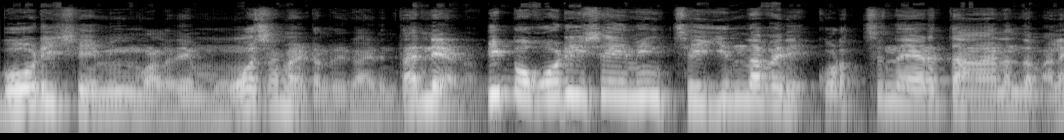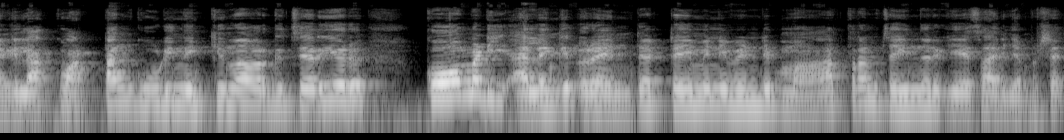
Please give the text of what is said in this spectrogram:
ബോഡി ഷെയ്മിങ് വളരെ മോശമായിട്ടുള്ള ഒരു കാര്യം തന്നെയാണ്. ഈ ബോഡി ഷെയ്മിങ് ചെയ്യുന്നവന് കുറച്ച് നേരത്തെ ആനന്ദം അല്ലെങ്കിൽ ആ വട്ടം കൂടി നിൽക്കുന്നവർക്ക് ചെറിയൊരു കോമഡി അല്ലെങ്കിൽ ഒരു എന്റർടൈൻമെന്റിന് വേണ്ടി മാത്രം ചെയ്യുന്ന ഒരു കേസായിരിക്കാം. പക്ഷെ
